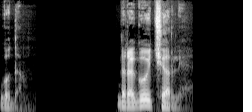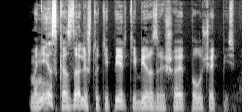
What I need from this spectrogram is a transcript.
года Дорогой Чарли, мне сказали, что теперь тебе разрешают получать письма.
